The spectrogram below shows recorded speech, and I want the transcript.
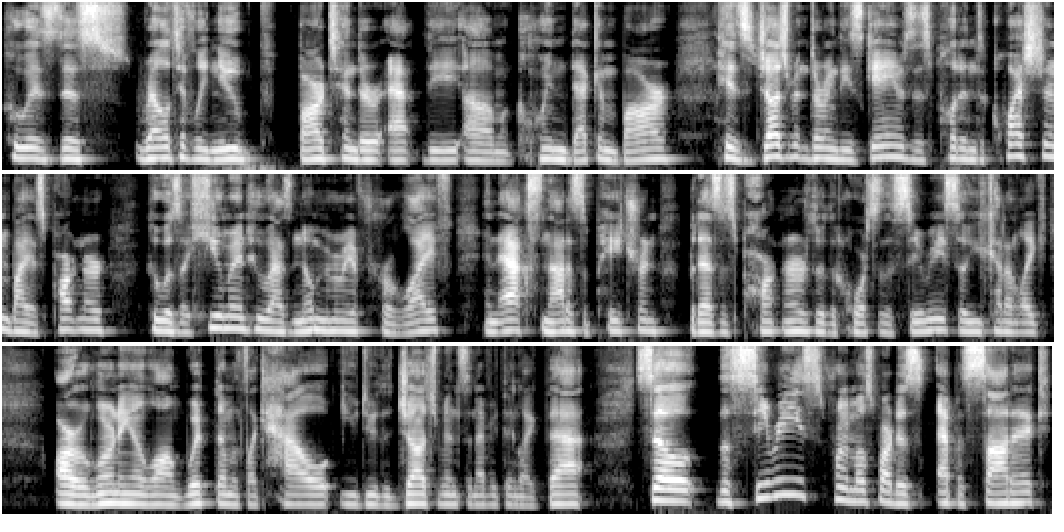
who is this relatively new bartender at the um, Quindecim bar. His judgment during these games is put into question by his partner, who is a human who has no memory of her life and acts not as a patron but as his partner through the course of the series. So you kind of like are learning along with them. It's like how you do the judgments and everything like that. So the series, for the most part, is episodic.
